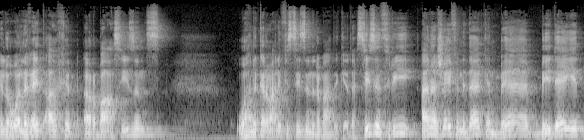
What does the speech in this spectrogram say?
اللي هو لغاية آخر أربعة seasons وهنتكلم عليه في ال season اللي بعد كده. season 3 أنا شايف إن ده كان بقى بداية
